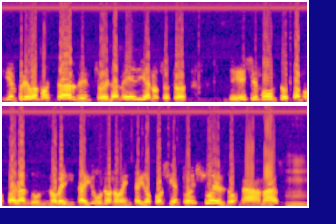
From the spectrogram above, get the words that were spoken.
siempre vamos a estar dentro de la media. Nosotros de ese monto estamos pagando un 91, 92% de sueldos nada más. Mm.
